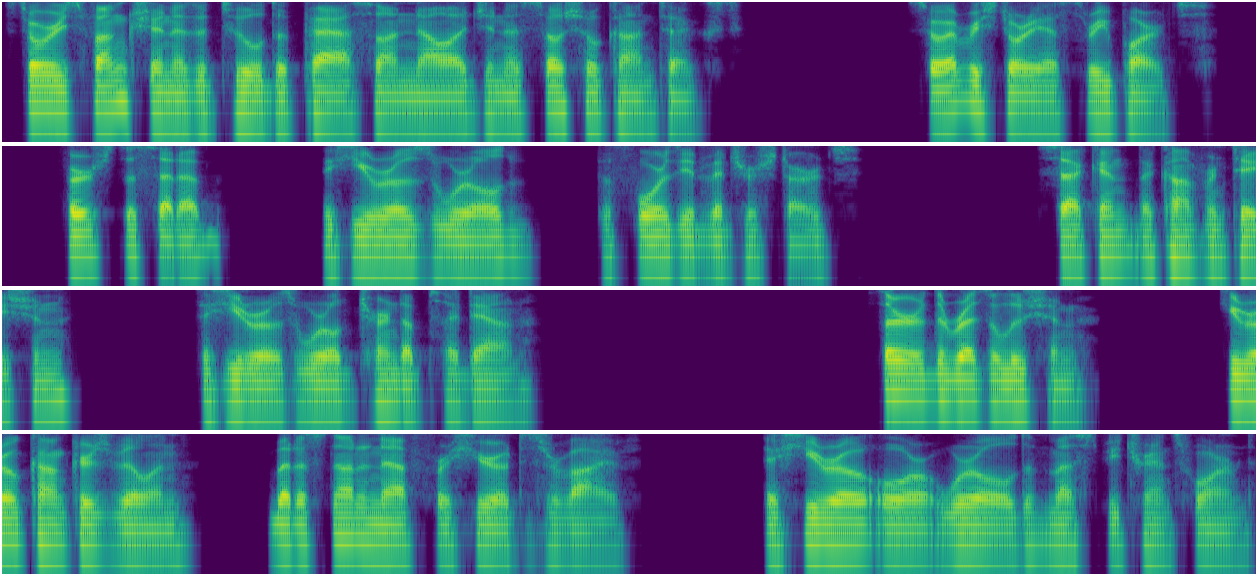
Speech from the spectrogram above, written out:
Stories function as a tool to pass on knowledge in a social context. So every story has three parts. First, the setup, the hero's world before the adventure starts. Second, the confrontation, the hero's world turned upside down. Third, the resolution. Hero conquers villain, but it's not enough for a hero to survive. The hero or world must be transformed.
